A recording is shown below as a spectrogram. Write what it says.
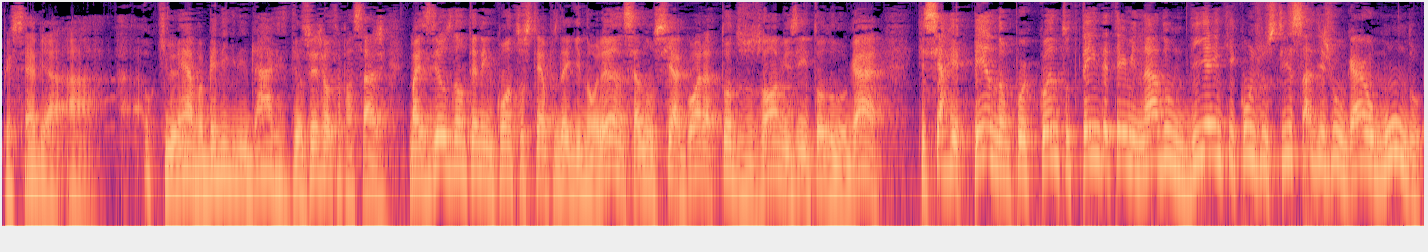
Percebe a, a o que leva a benignidade de Deus. Veja outra passagem. Mas Deus, não tendo em conta os tempos da ignorância, anuncia agora a todos os homens e em todo lugar que se arrependam, porquanto tem determinado um dia em que com justiça há de julgar o mundo,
